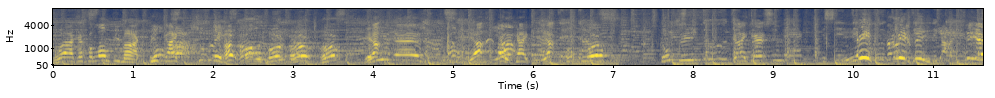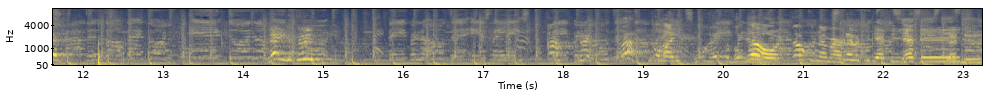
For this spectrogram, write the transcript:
moet ik even een lampje maken. Piet, kijk. Zoek licht. Oh, oh, oh, oh, oh. Ja, Hier is. ja, oh, kijk. Ja, komt u op. Komt ie. Kijken. Piet, daar ligt hij. Ja, zie je nog 19. Pepernoten eerst naar links. Ah, kijk. Ah, nog één. Nog één gevonden. Ja, hoor. Welke nummer? Nummertje 13. 13. 13.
